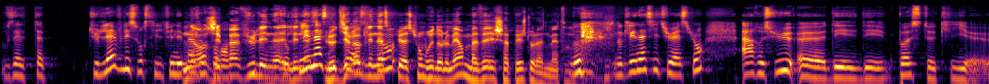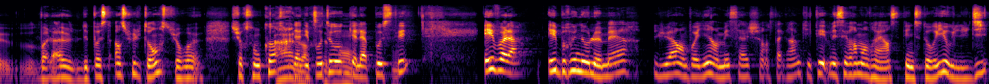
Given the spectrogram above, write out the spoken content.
vous êtes, tu lèves les sourcils, tu n'es pas Non, j'ai pas vu les, Donc, Léna le dialogue Léna Situation Bruno Le Maire m'avait échappé, je dois l'admettre. Donc, donc Léna Situation a reçu euh, des, des posts qui, euh, voilà, des posts insultants sur euh, sur son corps. Ah, il a le des photos qu'elle a postées. Et voilà. Et Bruno Le Maire lui a envoyé un message sur Instagram qui était, mais c'est vraiment vrai, hein, c'était une story où il lui dit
